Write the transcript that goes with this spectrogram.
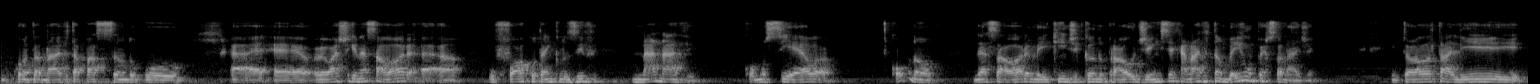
Enquanto a nave tá passando por. É, é, eu acho que nessa hora o foco tá inclusive na nave. Como se ela. Como não? nessa hora meio que indicando para a audiência que a nave também é um personagem. Então ela tá ali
